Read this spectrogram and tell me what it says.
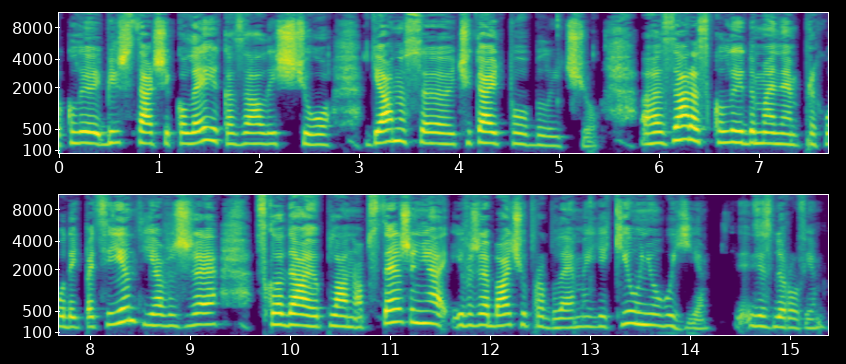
е, коли більш старші колеги казали, що діагноз е, читають по обличчю. Е, Зараз, коли до мене приходить пацієнт, я вже складаю план обстеження і вже бачу проблеми, які у нього є зі здоров'ям.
